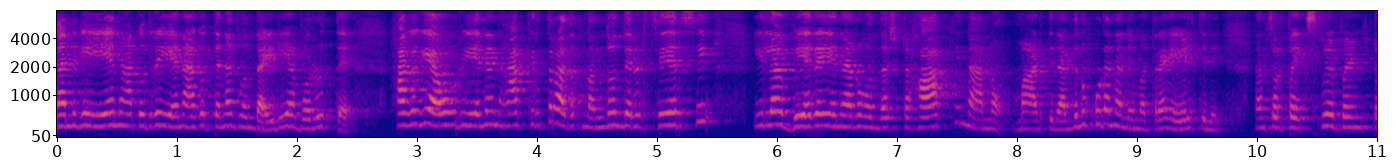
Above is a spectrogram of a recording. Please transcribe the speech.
ನನಗೆ ಏನು ಹಾಕಿದ್ರೆ ಏನಾಗುತ್ತೆ ಅನ್ನೋದು ಒಂದು ಐಡಿಯಾ ಬರುತ್ತೆ. ಹಾಗಾಗಿ ಅವರು ಏನೇನು ಹಾಕಿರ್ತಾರೋ ಅದಕ್ಕೆ ನಂದೊಂದೆರಡು ಸೇರಿಸಿ, ಇಲ್ಲ ಬೇರೆ ಏನಾದ್ರು ಒಂದಷ್ಟು ಹಾಕಿ ನಾನು ಮಾಡ್ತೀನಿ. ಅದನ್ನು ಕೂಡ ನಾನು ನಿಮ್ಮ ಹತ್ರ ಹೇಳ್ತೀನಿ. ನಾನು ಸ್ವಲ್ಪ ಎಕ್ಸ್ಪೆರಿಮೆಂಟ್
